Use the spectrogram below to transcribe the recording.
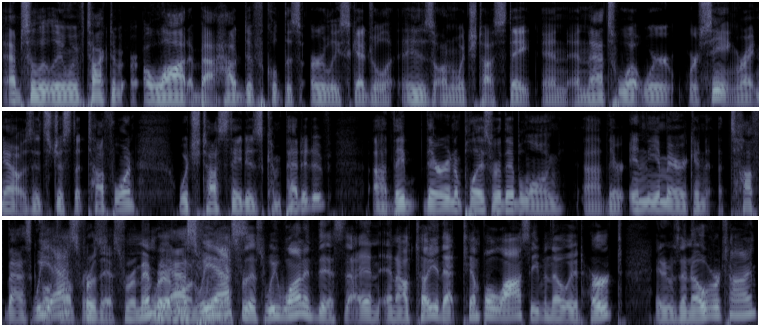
absolutely, and we've talked a lot about how difficult this early schedule is on Wichita State and and that's what we're we're seeing right now. Is it's just a tough one. Wichita State is competitive. Uh, they they're in a place where they belong. Uh, they're in the American, a tough basketball. We asked conference. for this. Remember, we everyone, asked we for asked this. for this. We wanted this, and and I'll tell you that Temple loss, even though it hurt and it was in overtime,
